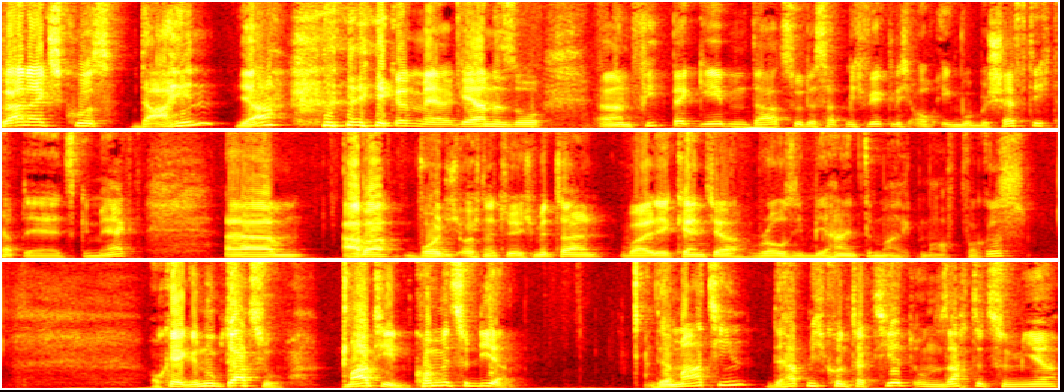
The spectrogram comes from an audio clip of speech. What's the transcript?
Kleiner Exkurs dahin, ja. ihr könnt mir gerne so äh, ein Feedback geben dazu. Das hat mich wirklich auch irgendwo beschäftigt, habt ihr ja jetzt gemerkt. Ähm, aber wollte ich euch natürlich mitteilen, weil ihr kennt ja Rosie Behind the Mic Focus. Okay, genug dazu. Martin, kommen wir zu dir. Der Martin, der hat mich kontaktiert und sagte zu mir,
